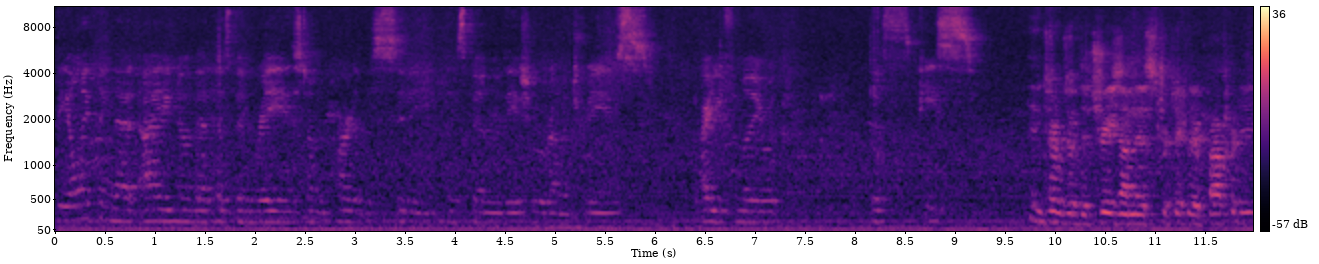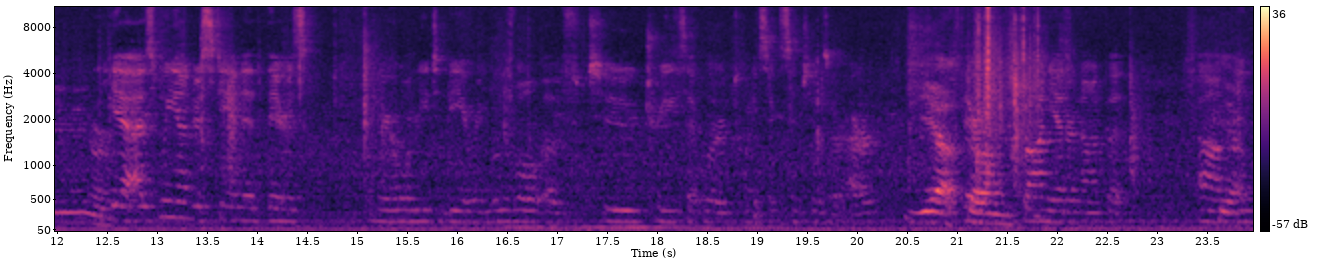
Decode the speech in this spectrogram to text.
the only thing that I know that has been raised on the part of the city has been the issue around the trees. Are you familiar with this piece? In terms of the trees on this particular property, you mean, or? Yeah, as we understand it, there's, there will need to be a removal of two trees that were twenty-six inches or are, Yeah, they're um, gone yet or not, but, um, Yeah. and,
